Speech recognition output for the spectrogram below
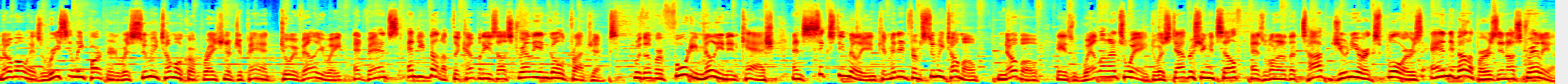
Novo has recently partnered with Sumitomo Corporation of Japan to evaluate, advance, and develop the company's Australian gold projects. With over 40 million in cash and 60 million committed from Sumitomo, Novo is well on its way to establishing itself as one of the top junior explorers and developers in Australia.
